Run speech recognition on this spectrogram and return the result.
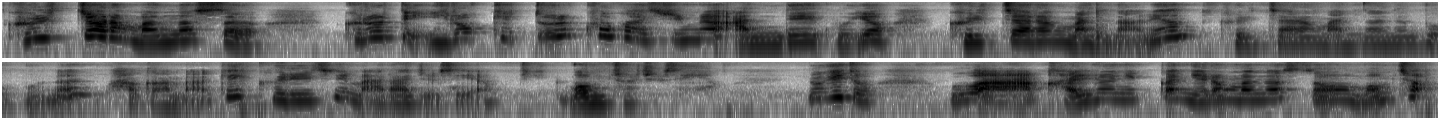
글자랑 만났어요. 그럴 때 이렇게 뚫고 가시면 안 되고요. 글자랑 만나면 글자랑 만나는 부분은 과감하게 그리지 말아주세요. 멈춰주세요. 여기도 우와 가려니까 얘랑 만났어. 멈춰.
